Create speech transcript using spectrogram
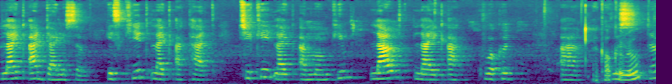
like a dinosaur. He's cute like a cat, cheeky like a monkey, loud like a crocodile. A, A cockerel? rooster,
